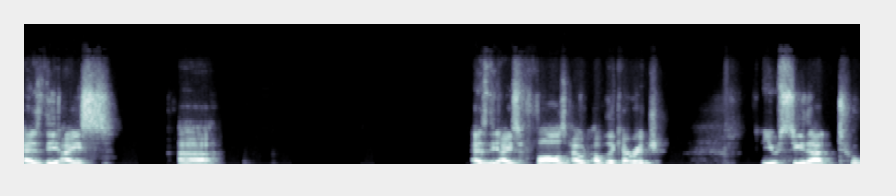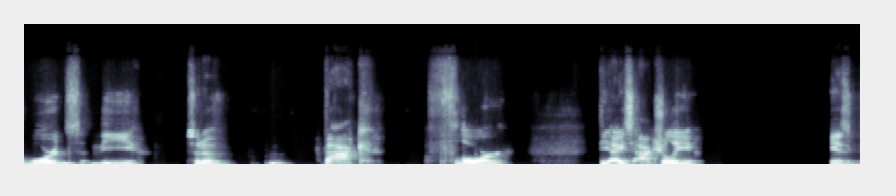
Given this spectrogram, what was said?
as the ice uh, as the ice falls out of the carriage, you see that towards the sort of back floor, the ice actually is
